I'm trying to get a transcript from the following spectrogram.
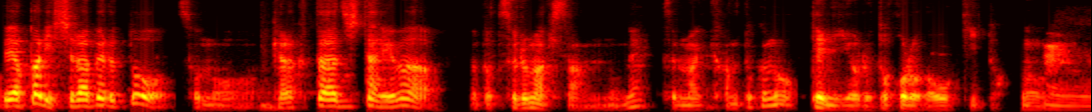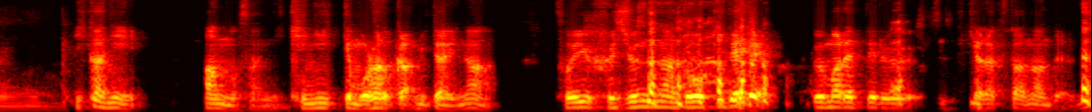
で、やっぱり調べると、そのキャラクター自体は、やっぱ鶴巻さんのね、鶴巻監督の手によるところが大きいと。うんうん。いかに安野さんに気に入ってもらうかみたいな、そういう不純な動機で生まれてるキャラクターなんだよね。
